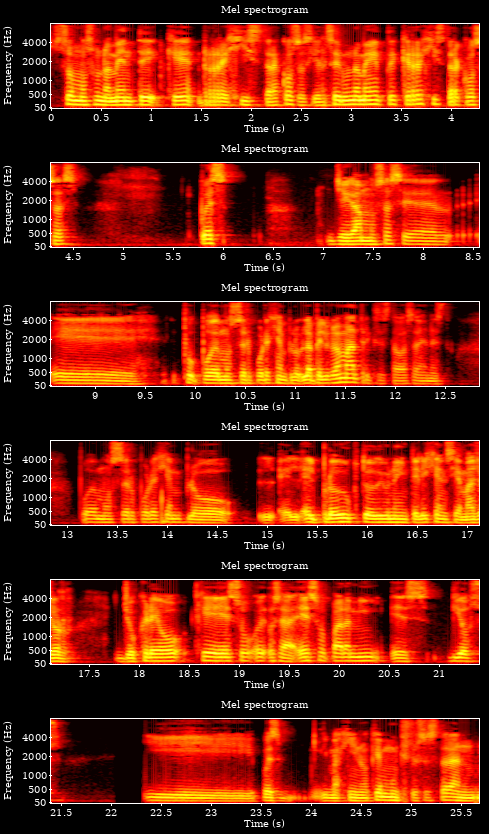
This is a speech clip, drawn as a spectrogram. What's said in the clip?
somos una mente que registra cosas y al ser una mente que registra cosas, pues llegamos a ser, eh, podemos ser, por ejemplo, la película Matrix está basada en esto, podemos ser, por ejemplo, el, producto de una inteligencia mayor. Yo creo que eso, o sea, eso para mí es Dios. y pues imagino que muchos estarán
